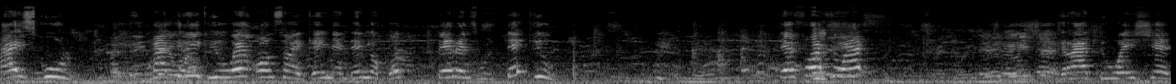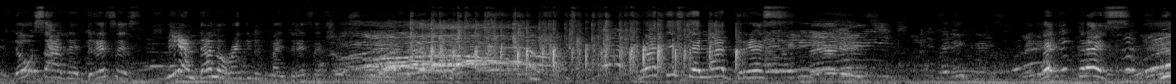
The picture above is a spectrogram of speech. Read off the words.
High school. Matric, you were also again, and then your godparents will take you. The fourth one, graduation. Those are the dresses. Me, I'm done already with my dresses. What is the last dress? Wedding dress. You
